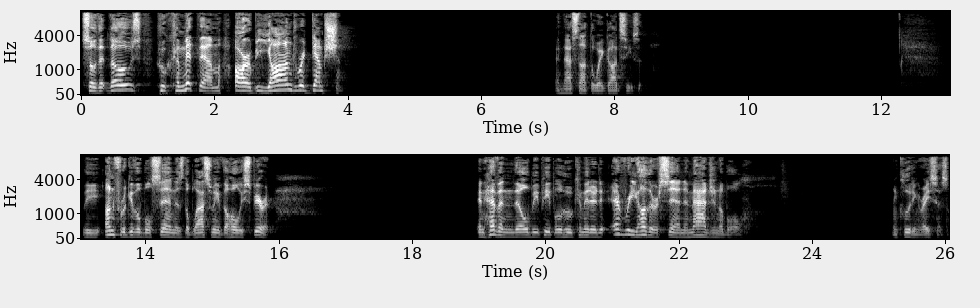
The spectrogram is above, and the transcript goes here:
so that those who commit them are beyond redemption. And that's not the way God sees it. The unforgivable sin is the blasphemy of the Holy Spirit. In heaven, there'll be people who committed every other sin imaginable, including racism.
